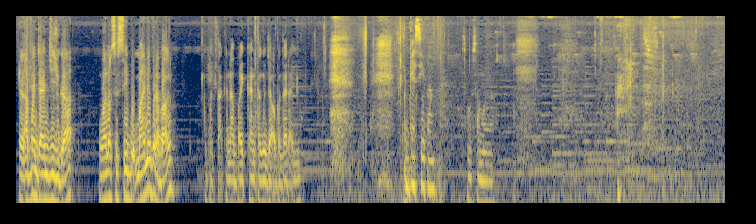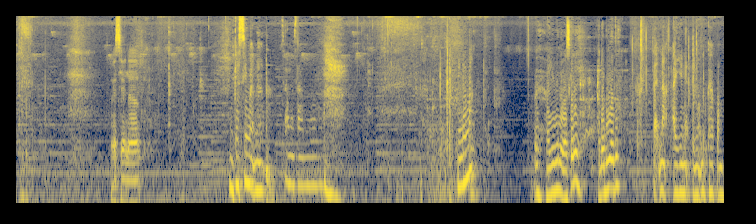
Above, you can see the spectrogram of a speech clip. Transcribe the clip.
Dan abang janji juga walau sesibuk mana pun abang, abang takkan abaikan tanggungjawab abang terhadap Ayu. Terima kasih bang. Sama-sama. Terima kasih anak. Terima kasih Makna. Sama-sama. Minum mak? Eh, Ayu minum lah sekali. Ada dua tu. Tak nak ayah nak tengok muka abang.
